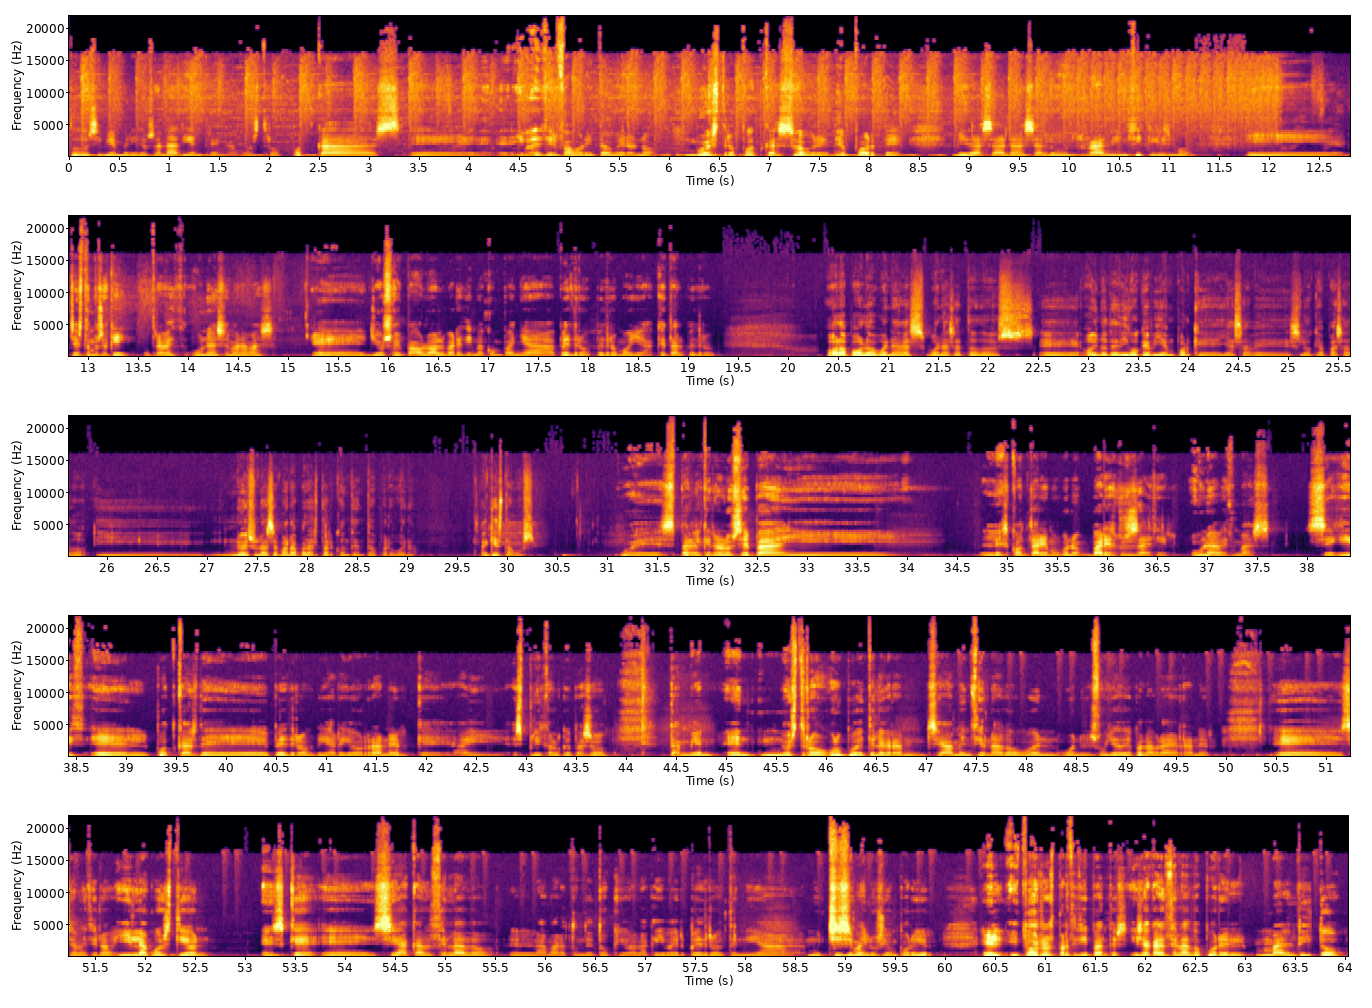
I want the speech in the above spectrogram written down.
todos y bienvenidos a Nadie Entrena, vuestro podcast, eh, iba a decir favorito, pero no, vuestro podcast sobre deporte, vida sana, salud, running, ciclismo. Y ya estamos aquí, otra vez, una semana más. Eh, yo soy Pablo Álvarez y me acompaña Pedro, Pedro Moya. ¿Qué tal, Pedro? Hola Pablo, buenas, buenas a todos. Eh, hoy no te digo que bien porque ya sabes lo que ha pasado y no es una semana para estar contento, pero bueno, aquí estamos. Pues para el que no lo sepa y les contaremos, bueno, varias cosas a decir. Una vez más, seguid el podcast de Pedro, Diario Runner, que ahí explica lo que pasó. También en nuestro grupo de Telegram se ha mencionado, o en, el suyo de Palabra de Runner, eh, se ha mencionado. Y la cuestión es que eh, se ha cancelado la maratón de Tokio a la que iba a ir Pedro. Tenía muchísima ilusión por ir, él y todos los participantes, y se ha cancelado por el maldito...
